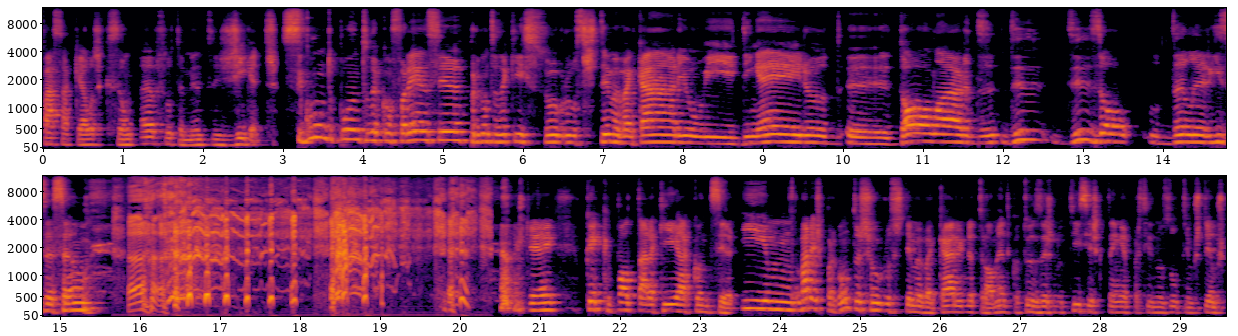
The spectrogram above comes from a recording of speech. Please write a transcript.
face àquelas que são absolutamente gigantes. Segundo ponto da conferência, perguntas aqui sobre o sistema bancário e dinheiro, de, uh, dólar, de, de desdolarização. ok? O que é que pode estar aqui a acontecer? E hum, várias perguntas sobre o sistema bancário, naturalmente, com todas as notícias que têm aparecido nos últimos tempos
